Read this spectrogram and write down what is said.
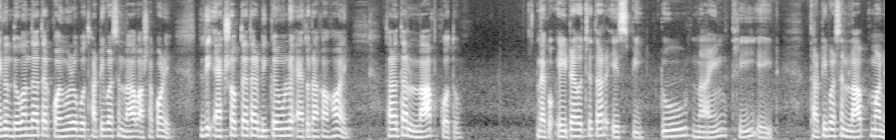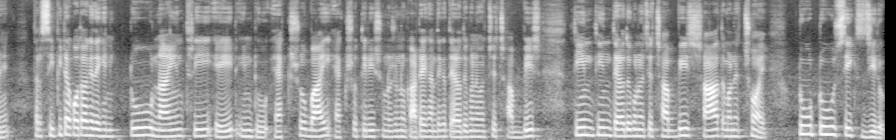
একজন দোকানদার তার কর্মের ওপর থার্টি পার্সেন্ট লাভ আশা করে। যদি এক সপ্তাহে তার বিক্রয় মূল্য এত টাকা হয়, তাহলে তার লাভ কত? দেখো, এইটা হচ্ছে তার SP two nine three eight thirty percent লাভ মানে তার সিপিটা কত আগে দেখে নিই two nine three eight into একশো বাই একশো তিরিশ, শূন্য শূন্য কাটে এখান থেকে। তেরো দুগুণে হচ্ছে ছাব্বিশ। তিন তিন তেরো দুগুণে হচ্ছে ছাব্বিশ, সাত মানে ছয়, টু টু সিক্স জিরো।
